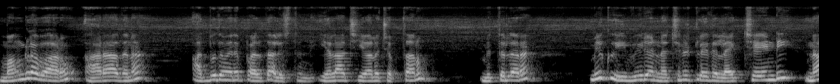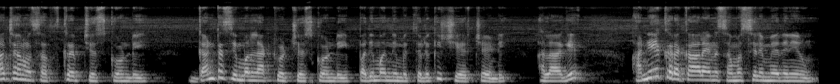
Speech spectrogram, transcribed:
మంగళవారం ఆరాధన అద్భుతమైన ఫలితాలు ఇస్తుంది. ఎలా చేయాలో చెప్తాను. మిత్రులరా మీకు ఈ వీడియో నచ్చినట్లయితే లైక్ చేయండి. నా ఛానల్ సబ్స్క్రైబ్ చేసుకోండి. గంట సింబల్ని యాక్టివేట్ చేసుకోండి. పది మంది మిత్రులకి షేర్ చేయండి. అలాగే అనేక రకాలైన సమస్యల మీద నేను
